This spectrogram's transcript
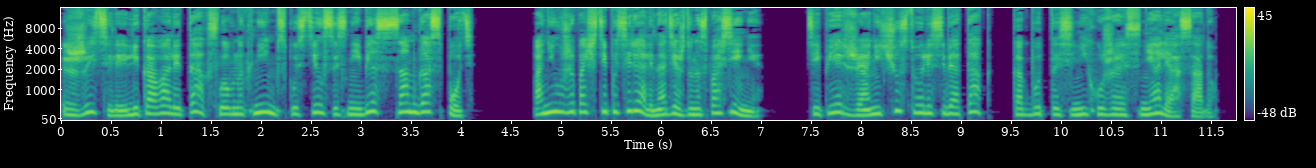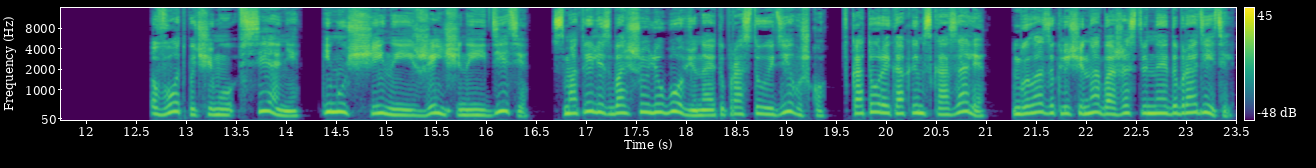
жители ликовали так, словно к ним спустился с небес сам Господь. Они уже почти потеряли надежду на спасение. Теперь же они чувствовали себя так, как будто с них уже сняли осаду. Вот почему все они, и мужчины, и женщины, и дети, смотрели с большой любовью на эту простую девушку, в которой, как им сказали, была заключена божественная добродетель.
